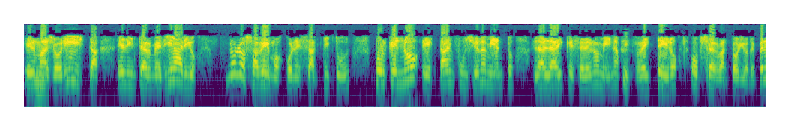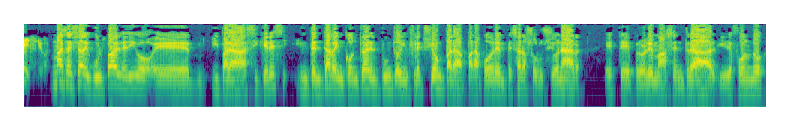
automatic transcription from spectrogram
el mm. mayorista, el intermediario? No lo sabemos con exactitud porque no está en funcionamiento la ley que se denomina, reitero, observatorio de precios. Más allá de culpable, digo, eh, y para, si querés, intentar encontrar el punto de inflexión para, para poder empezar a solucionar este problema central y de fondo,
